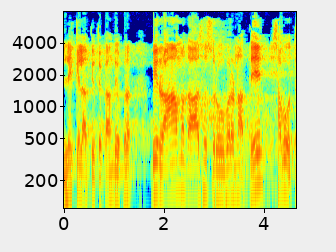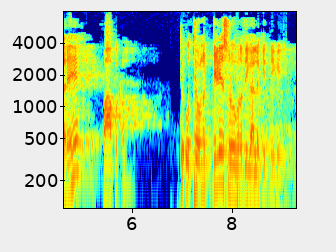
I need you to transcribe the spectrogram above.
ਲਿਖ ਕੇ ਲਾਤੀ ਉੱਤੇ ਕੰਧ ਦੇ ਉੱਪਰ ਵੀ ਰਾਮਦਾਸ ਸਰੋਵਰ ਨਹਾਤੇ, ਸਭ ਉਤਰੇ, ਪਾਪ ਕਮ ਤੇ ਉੱਥੇ ਹੁਣ ਕਿਹੜੇ ਸਰੋਵਰ ਦੀ ਗੱਲ ਕੀਤੀ ਗਈ ਹੈ?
